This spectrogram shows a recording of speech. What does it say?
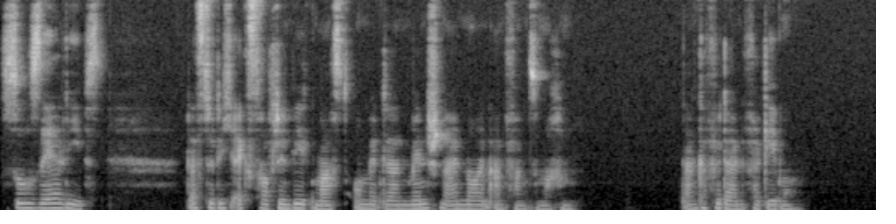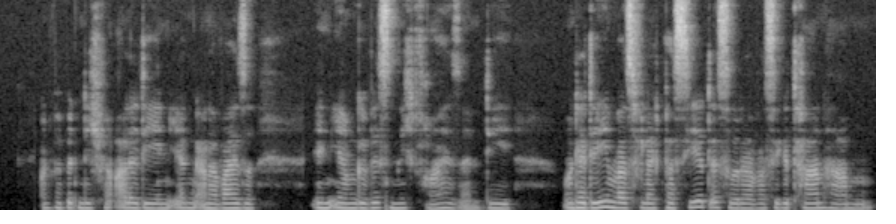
so sehr liebst, dass du dich extra auf den Weg machst, um mit deinen Menschen einen neuen Anfang zu machen. Danke für deine Vergebung. Und wir bitten dich für alle, die in irgendeiner Weise in ihrem Gewissen nicht frei sind, die unter dem, was vielleicht passiert ist oder was sie getan haben,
